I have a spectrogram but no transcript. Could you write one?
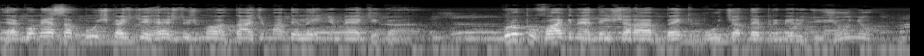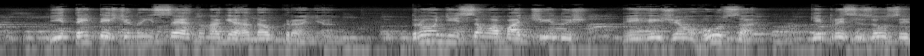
recomeça buscas de restos mortais de Madeleine McCann. Grupo Wagner deixará Bakhmut até 1 de junho. e tem destino incerto na guerra da Ucrânia. Drones são abatidos em região russa que precisou ser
